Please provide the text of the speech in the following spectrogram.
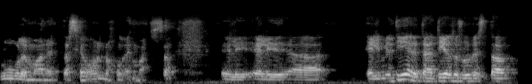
luulemaan, että se on olemassa. Eli, eli, äh, eli me tiedetään tietoisuudesta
